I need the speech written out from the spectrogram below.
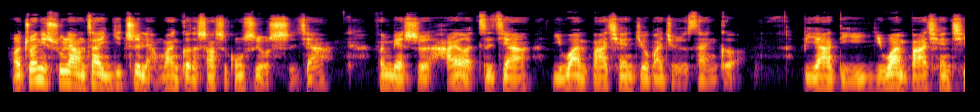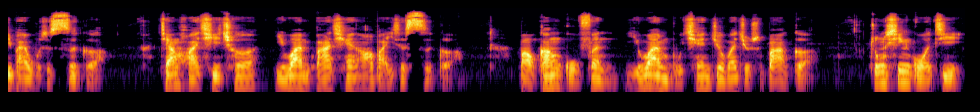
而专利数量在一至两万个的上市公司有十家，分别是海尔自家一万八千九百九十三个，比亚迪一万八千七百五十四个，江淮汽车一万八千二百一十四个，宝钢股份一万五千九百九十八个，中芯国际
